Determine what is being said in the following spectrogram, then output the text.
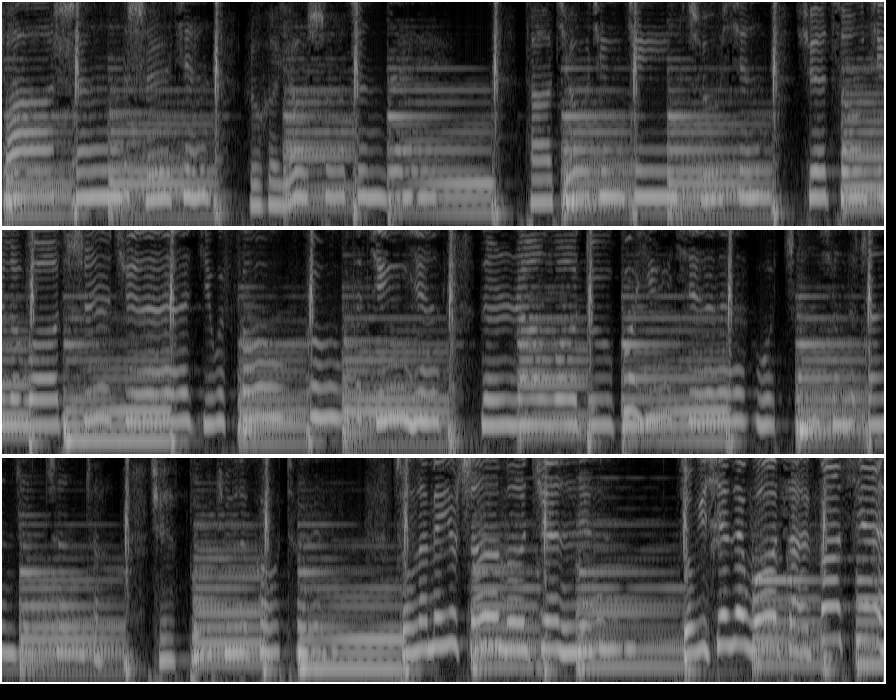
发生的时间，如何有所准备？它就静静的出现，却冲击了我的视觉。以为丰富的经验能让我度过一切，我正向的站着挣扎，却不住的后退。从来没有什么眷恋，终于现在我才发现。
